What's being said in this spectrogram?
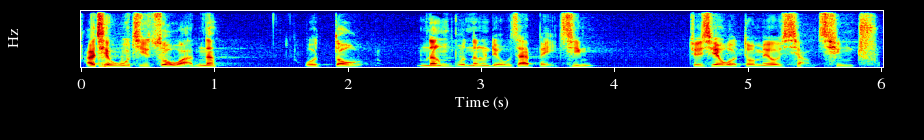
而且无极做完呢，我都能不能留在北京？这些我都没有想清楚。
